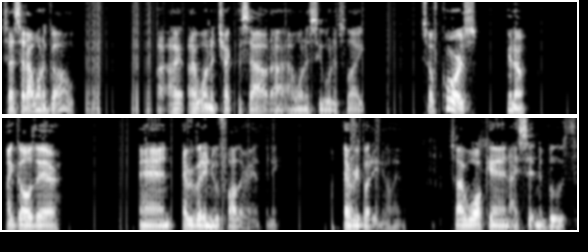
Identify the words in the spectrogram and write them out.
So I said, I want to go. I, I, want to check this out. I, I want to see what it's like. So, of course, you know, I go there and everybody knew Father Anthony. Everybody knew him. So I walk in, I sit in a booth,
